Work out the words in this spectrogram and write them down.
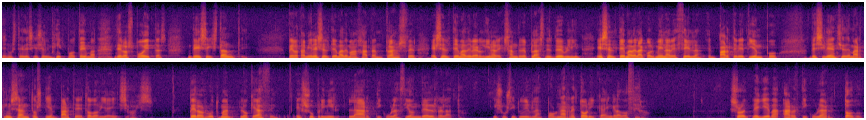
Ven ustedes que es el mismo tema de los poetas de ese instante pero también es el tema de Manhattan Transfer, es el tema de Berlín Alexanderplatz de Dublín, es el tema de la colmena Becela, en parte de Tiempo de Silencio de Martín Santos y en parte de todo James Joyce. Pero Ruthman lo que hace es suprimir la articulación del relato y sustituirla por una retórica en grado cero. Le lleva a articular todo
